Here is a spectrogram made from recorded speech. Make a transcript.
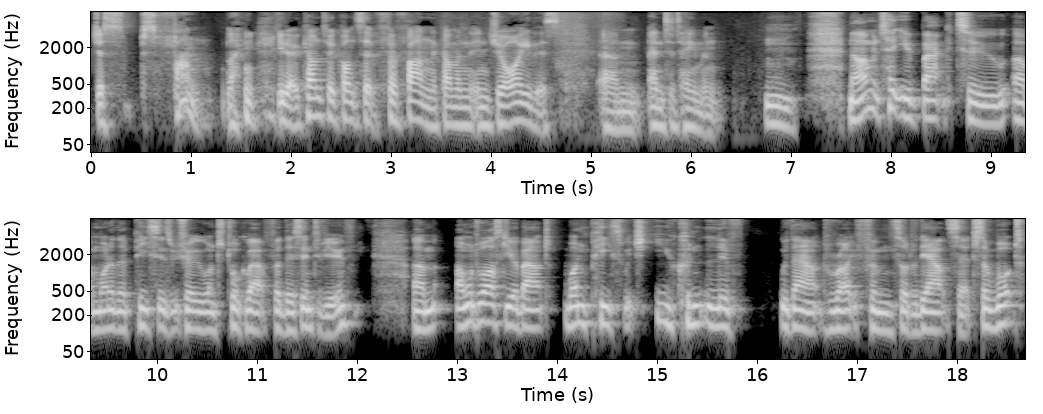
just fun. Like you know, come to a concert for fun. Come and enjoy this um, entertainment. Mm. Now, I'm going to take you back to um, one of the pieces which we want to talk about for this interview. Um, I want to ask you about one piece which you couldn't live without right from sort of the outset. So, what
